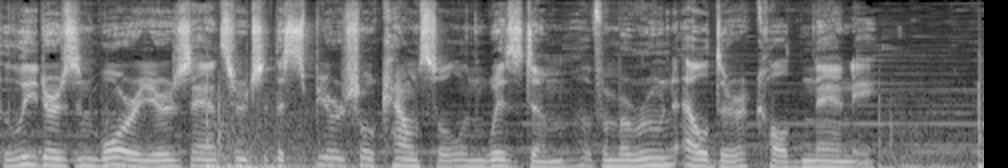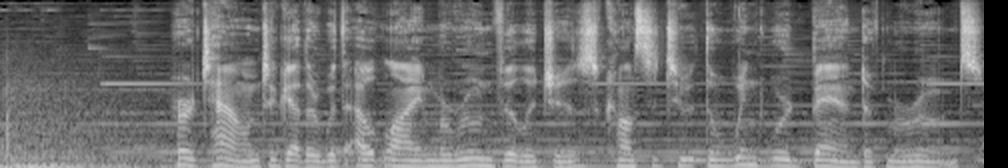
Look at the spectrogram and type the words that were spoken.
The leaders and warriors answer to the spiritual counsel and wisdom of a maroon elder called Nanny. Her town, together with outlying maroon villages, constitute the Windward Band of Maroons.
